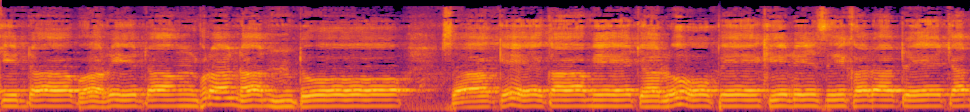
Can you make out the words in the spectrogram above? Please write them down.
จิตาปริตังพระนันตุสเกกาเมจโลเปคิริสิขระเตจัน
